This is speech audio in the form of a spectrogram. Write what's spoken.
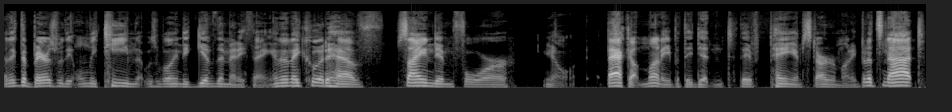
I think the Bears were the only team that was willing to give them anything, and then they could have signed him for you know backup money, but they didn't. They're paying him starter money, but it's not.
